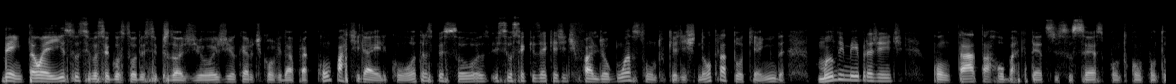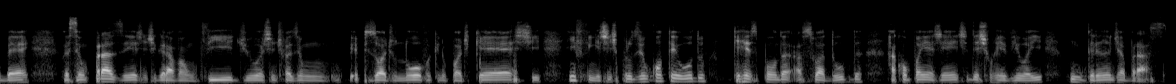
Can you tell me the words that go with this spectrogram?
Bem, então é isso. Se você gostou desse episódio de hoje, eu quero te convidar para compartilhar ele com outras pessoas. E se você quiser que a gente fale de algum assunto que a gente não tratou aqui ainda, manda um e-mail para a gente, contato@arquitetosdesucesso.com.br. Vai ser um prazer a gente gravar um vídeo, a gente fazer um episódio novo aqui no podcast. Enfim, a gente produzir um conteúdo que responda a sua dúvida. Acompanhe a gente, deixa um review aí. Um grande abraço.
